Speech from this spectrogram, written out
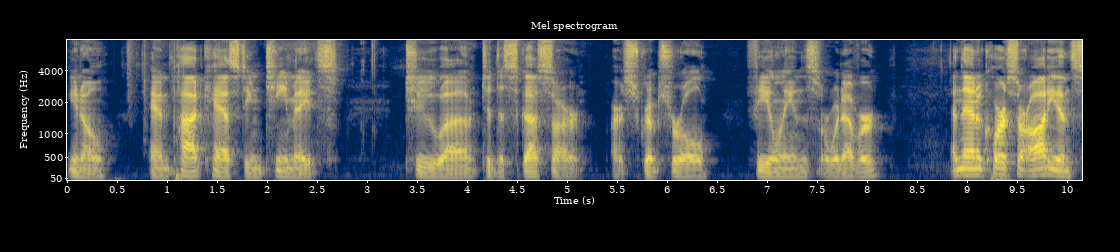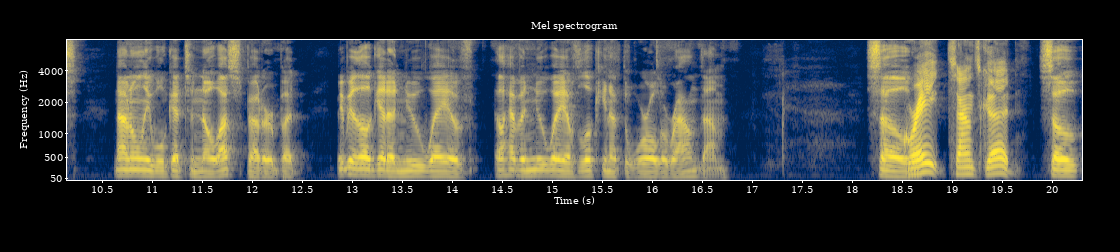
you know, and podcasting teammates to uh, to discuss our our scriptural feelings or whatever. And then, of course, our audience not only will get to know us better, but maybe they'll get a new way of they'll have a new way of looking at the world around them. So Great. Sounds good. so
